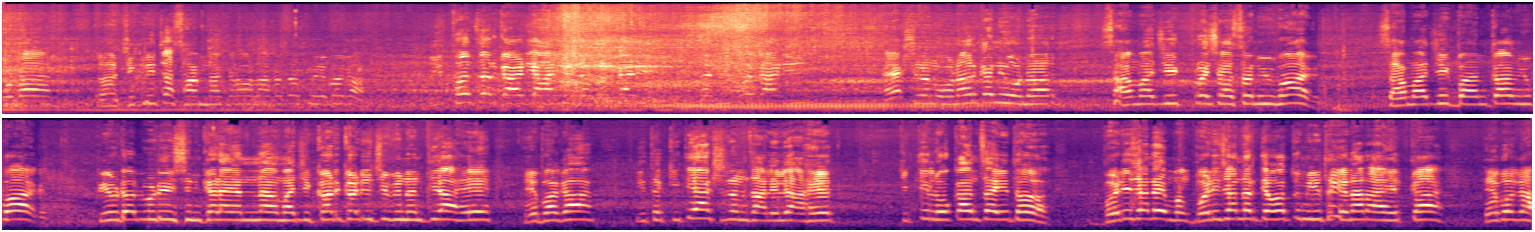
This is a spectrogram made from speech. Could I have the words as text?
मोठा जिगरीचा सामना करावा लागत असतो हे बघा. इथं जर गाडी आली डबल गाडी तर इथं गाडी ॲक्सिडेंट होणार का नाही होणार? सामाजिक प्रशासन विभाग सामाजिक बांधकाम विभाग पी डब्ल्यू डी शिंदखेडा यांना माझी कडकडीची विनंती आहे. हे बघा इथं किती ॲक्सिडेंट झालेले आहेत? किती लोकांचा इथं बळी जाणे मग बळी जाणार तेव्हा तुम्ही इथं येणार आहेत का? हे बघा.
